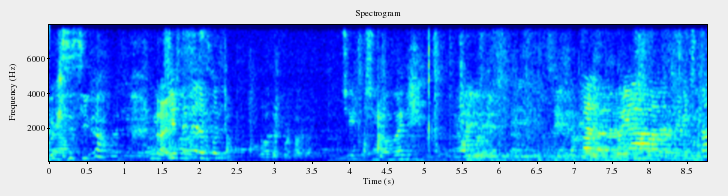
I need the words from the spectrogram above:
Hubiese sido rarísimo. Sí, sí, no duele. Vale, voy a la entrevista.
